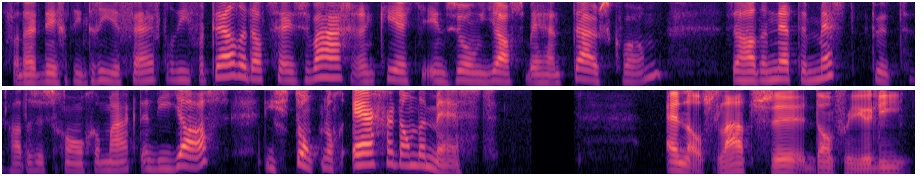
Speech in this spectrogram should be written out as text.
vanuit 1953, die vertelde dat zijn zwager een keertje in zo'n jas bij hen thuis kwam. Ze hadden net de mestput hadden ze schoongemaakt en die jas die stonk nog erger dan de mest. En als laatste dan voor jullie,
